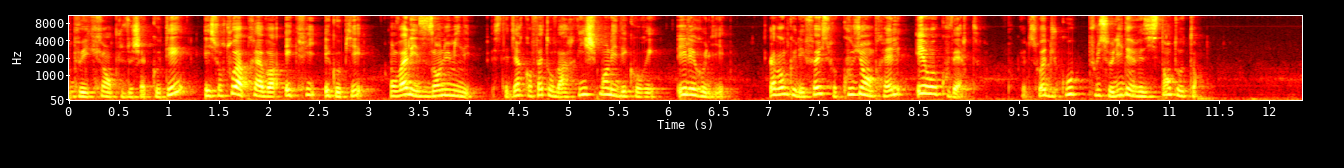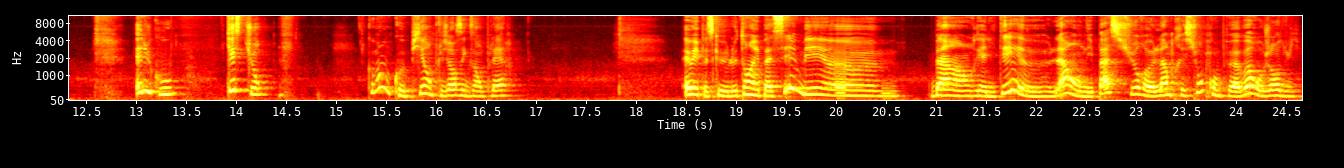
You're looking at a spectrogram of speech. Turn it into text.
peut écrire en plus de chaque côté, et surtout après avoir écrit et copié, on va les enluminer. C'est-à-dire qu'en fait on va richement les décorer et les relier, avant que les feuilles soient cousues entre elles et recouvertes qu'elle soit du coup plus solide et résistante au temps. Et du coup, question Comment on copie en plusieurs exemplaires? Eh oui, parce que le temps est passé, mais euh, ben, en réalité, euh, là, on n'est pas sur euh, l'impression qu'on peut avoir aujourd'hui,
